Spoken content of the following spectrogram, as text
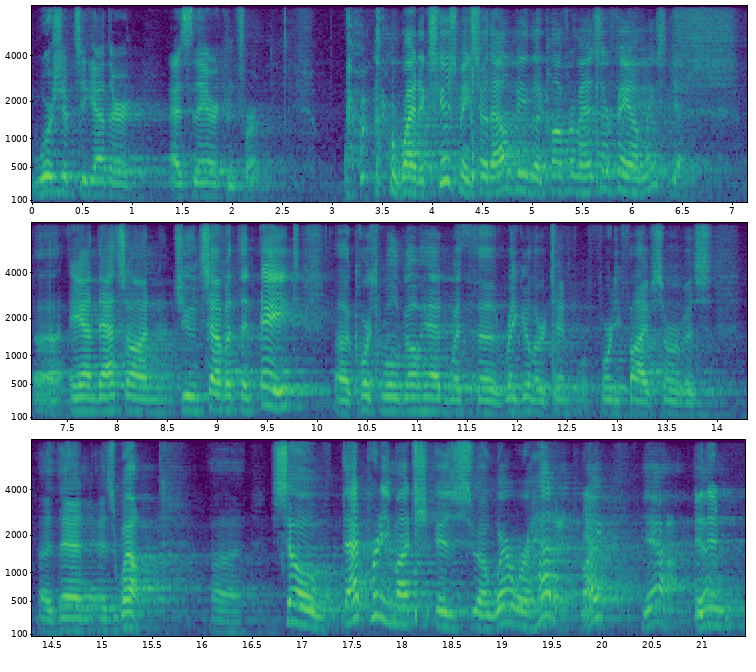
worship together as they are confirmed. right, excuse me. So that'll be the confirmands, their families. Yes. Uh, and that's on June 7th and 8th. Uh, of course, we'll go ahead with the regular 1045 service uh, then as well. Uh, so that pretty much is uh, where we're headed, right? Yeah. yeah. And yeah. then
